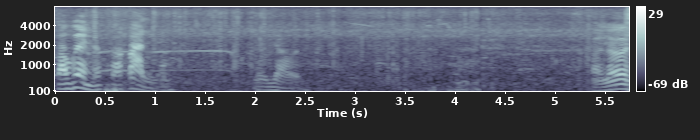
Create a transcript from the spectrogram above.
kawin kakal. Yaw. Alay.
